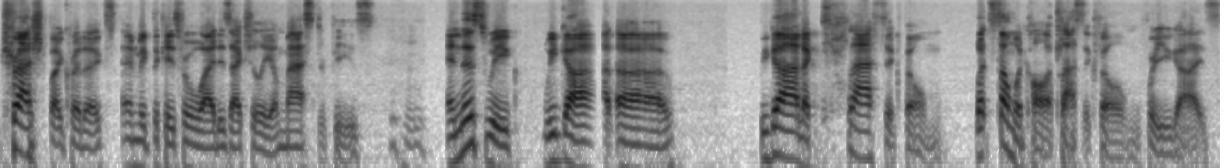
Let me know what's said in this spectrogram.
trashed by critics and make the case for why it is actually a masterpiece. And this week we got uh, we got a classic film, what some would call a classic film for you guys.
